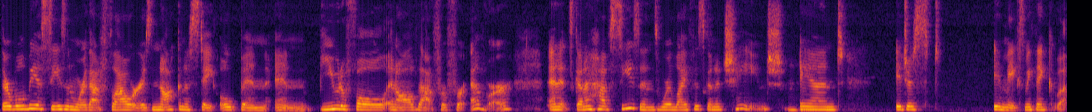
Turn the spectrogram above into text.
There will be a season where that flower is not going to stay open and beautiful and all of that for forever. And it's going to have seasons where life is going to change. And it just it makes me think uh,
